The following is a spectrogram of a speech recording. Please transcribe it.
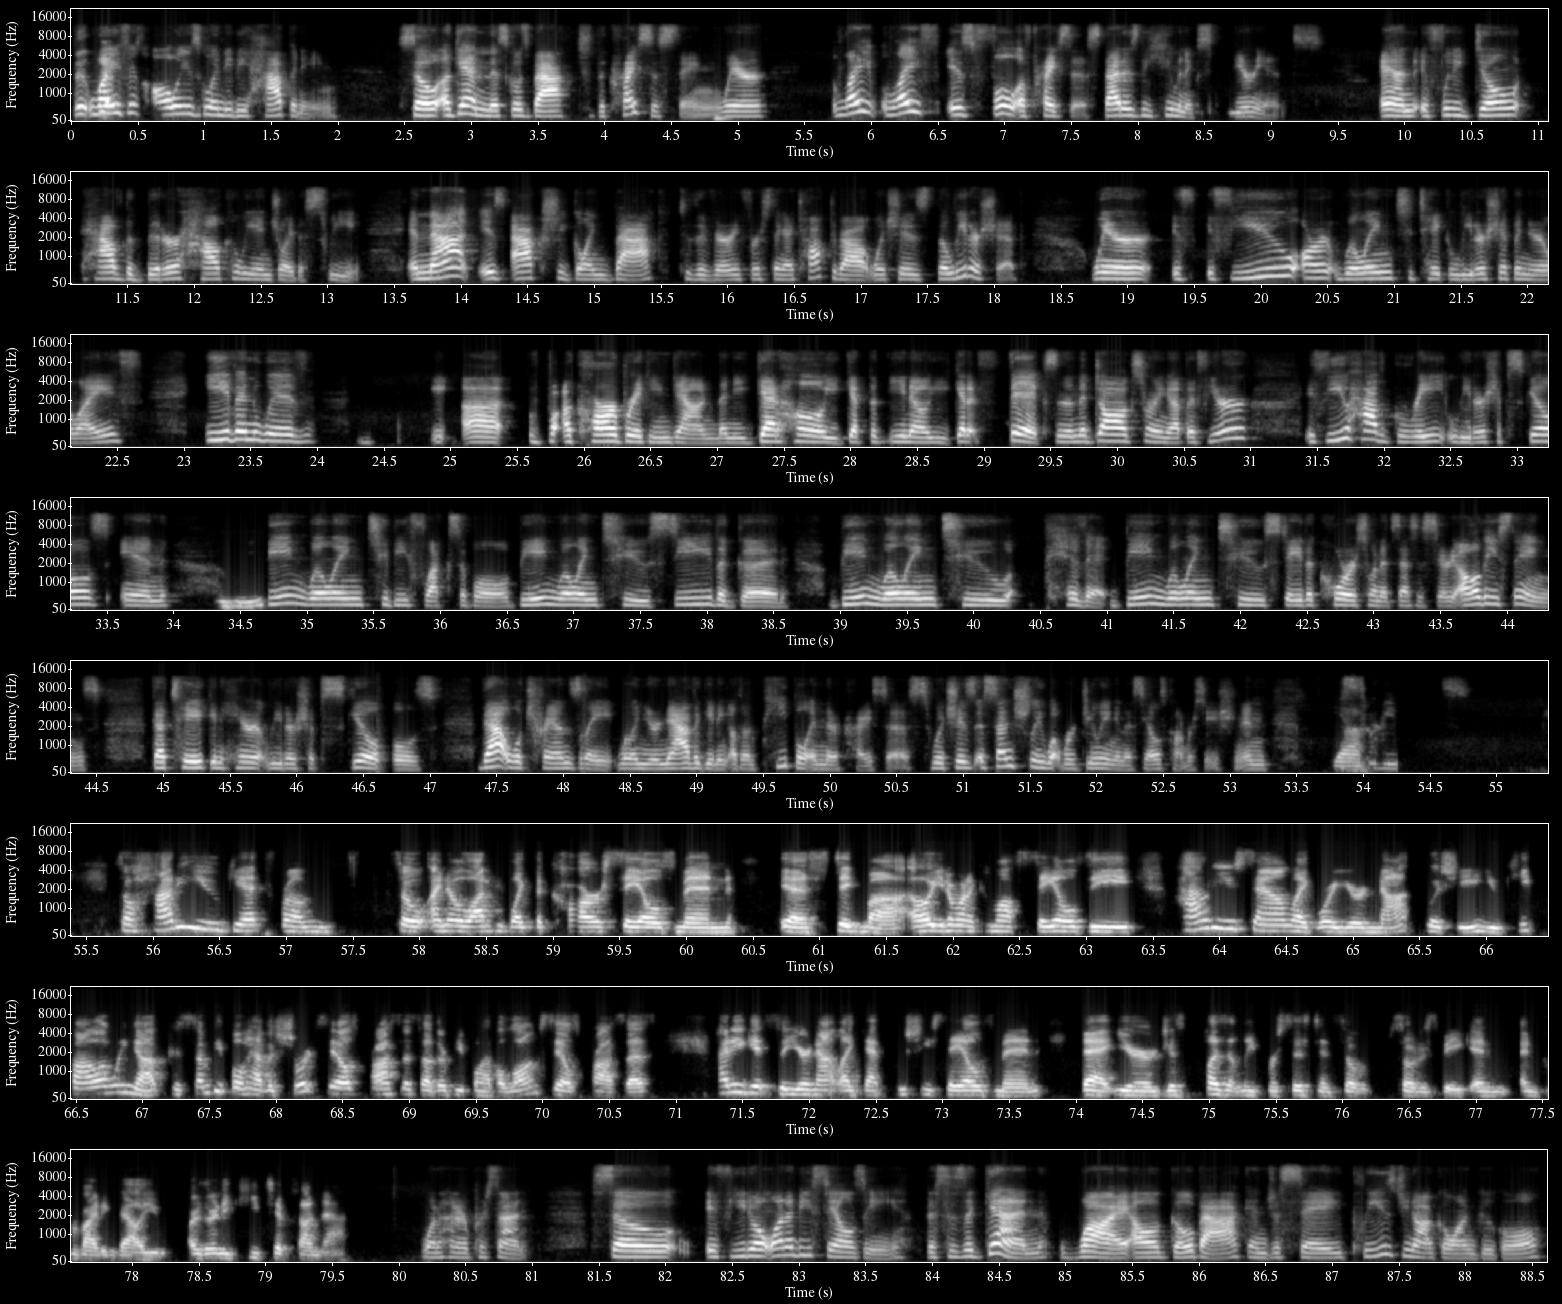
That life is always going to be happening. So again, this goes back to the crisis thing where life life is full of crisis. That is the human experience. And if we don't have the bitter, how can we enjoy the sweet? And that is actually going back to the very first thing I talked about, which is the leadership where if if you aren't willing to take leadership in your life even with uh, a car breaking down then you get home you get the you know you get it fixed and then the dog's throwing up if you're if you have great leadership skills in mm-hmm. being willing to be flexible being willing to see the good being willing to pivot being willing to stay the course when it's necessary all these things that take inherent leadership skills that will translate when you're navigating other people in their crisis, which is essentially what we're doing in a sales conversation. And yeah. So how do you get from? So I know a lot of people like the car salesman uh, stigma. Oh, you don't want to come off salesy. How do you sound like where you're not pushy? You keep following up because some people have a short sales process, other people have a long sales process. How do you get so you're not like that pushy salesman that you're just pleasantly persistent, so so to speak, and and providing value. Are there any key tips on that? One hundred percent. So if you don't want to be salesy, this is again why I'll go back and just say, please do not go on Google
